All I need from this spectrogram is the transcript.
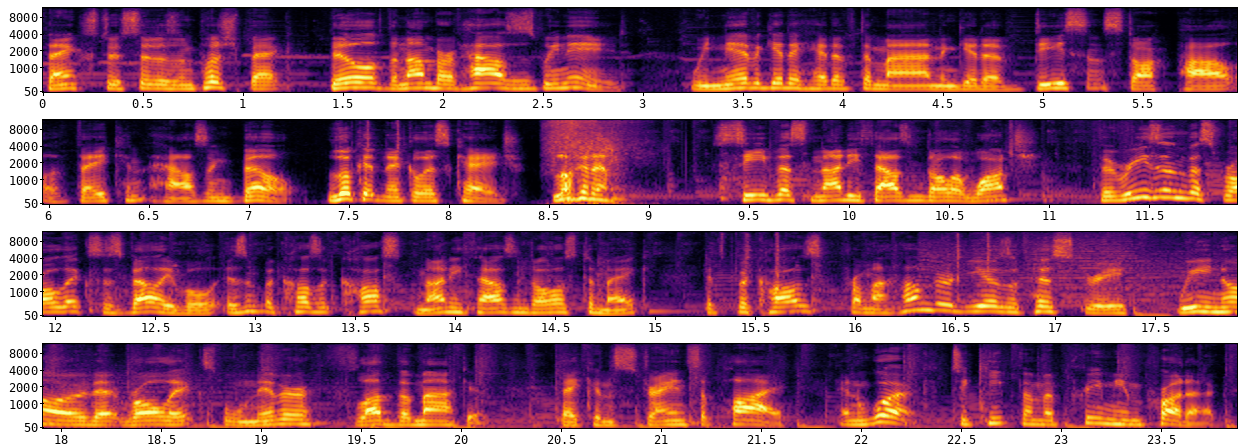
thanks to citizen pushback, build the number of houses we need. We never get ahead of demand and get a decent stockpile of vacant housing built. Look at Nicolas Cage. Look at him! See this $90,000 watch? The reason this Rolex is valuable isn't because it cost $90,000 to make, it's because from 100 years of history, we know that Rolex will never flood the market. They constrain supply and work to keep them a premium product.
